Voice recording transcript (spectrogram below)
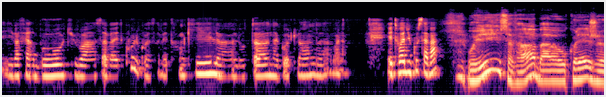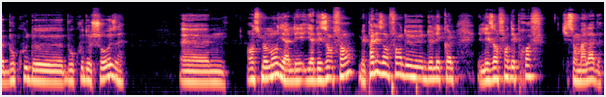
il va faire beau, tu vois, ça va être cool quoi, ça va être tranquille, euh, l'automne à Gotland, euh, voilà. Et toi du coup ça va? Oui, ça va. Bah au collège, beaucoup de beaucoup de choses. En ce moment, il y a les, il y a des enfants, mais pas les enfants de, de l'école, les enfants des profs qui sont malades.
